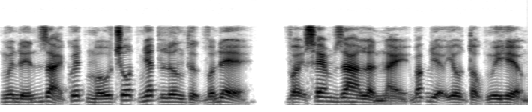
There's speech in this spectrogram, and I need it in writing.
nguyên đến giải quyết mấu chốt nhất lương thực vấn đề, vậy xem ra lần này bắc địa yêu tộc nguy hiểm.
